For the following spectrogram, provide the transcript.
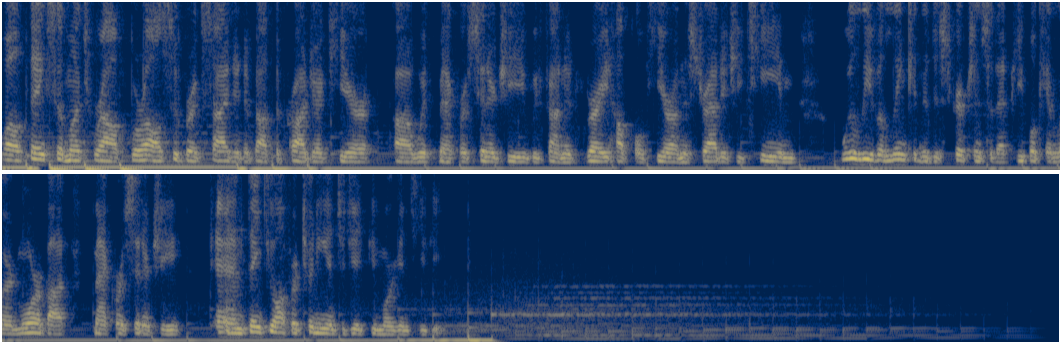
Well, thanks so much, Ralph. We're all super excited about the project here uh, with Macrosynergy. We found it very helpful here on the strategy team. We'll leave a link in the description so that people can learn more about Macrosynergy. And thank you all for tuning in to JP Morgan TV.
